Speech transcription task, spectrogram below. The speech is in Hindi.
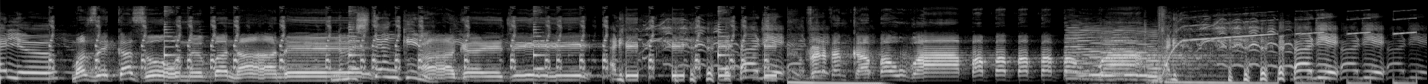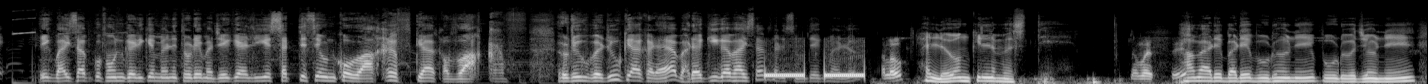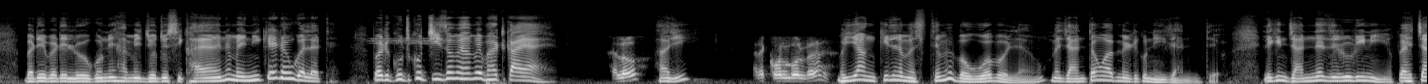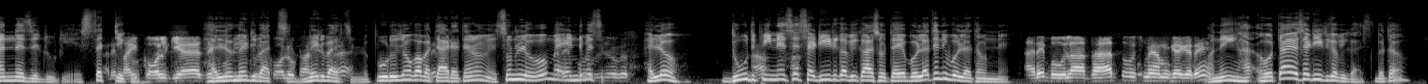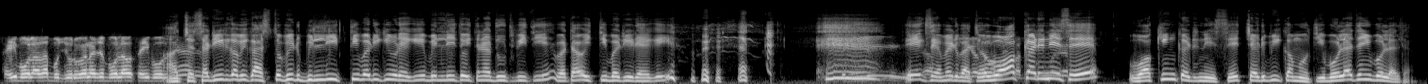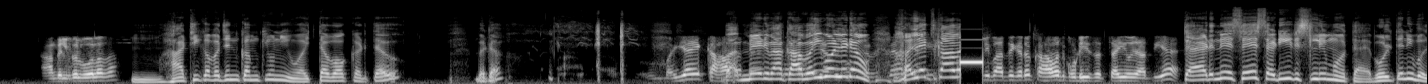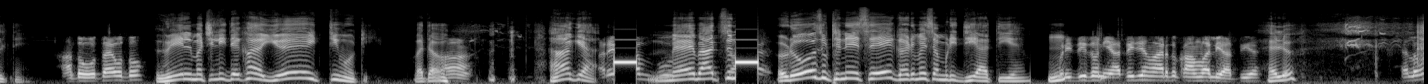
हेलो मज़े का जोन बनाने। नमस्ते अंकिल। आ गए जी। अरे अरे। वेलकम का बाउवा बाबा बाबा बाउवा। अरे अरे अरे अरे। एक भाई साहब को फ़ोन करके मैंने थोड़े मज़े के लिए सत्य से उनको वाकिफ क्या वाकिफ। रूबरू क्या कराया भड़की का भाई साहब सुनते हेलो हेलो अंकिल नमस्ते। नमस्ते। हमारे बड़े बूढ़ों ने पूर्वजों ने बड़े बड़े लोगों ने हमें जो जो सिखाया है ना मैं नहीं कह रहा हूँ गलत है पर कुछ कुछ चीज़ों में हमें भटकाया है। हेलो? हाँ जी। अरे कौन बोल रहा है? भैया अंकिल नमस्ते मैं बहुआ बोल रहा हूँ। मैं जानता हूँ आप मेरे को नहीं जानते हो लेकिन जानना ज़रूरी नहीं है पहचानना ज़रूरी है सत्य को। कॉल किया है हेलो मेरी बात सुन मेरी बात सुन लो पूर्वजों का बता रहे थे ना मैं सुन लो मैं एंड में हेलो। दूध हाँ, पीने से शरीर का विकास होता है ये बोला था नहीं बोला था उनने? अरे बोला था तो इसमें हम क्या करें? हाँ, नहीं होता है शरीर का विकास बताओ। सही बोला था बुज़ुर्गों ने जो बोला वो सही बोलते अच्छा शरीर का विकास तो फिर बिल्ली इतनी बड़ी क्यों रह गई? बिल्ली तो इतना दूध पीती है बताओ इतनी बड़ी रह गई। एक सेकंड बात वॉक करने से वॉकिंग करने से चर्बी कम होती है बोला था नहीं बोला था? हाँ बिल्कुल बोला था। हम्म, हाथी का वज़न कम क्यों नहीं हुआ इतना वॉक करता है वो बताओ। भैया एक कहावत है, मेरी बात कहा वही बोल रहा हूँ? गलत कहा वाली बातें करो कहावत कुड़ी सच्चाई हो जाती है। तैरने से शरीर स्लिम होता है बोलते नहीं बोलते? हाँ तो होता है वो तो। वेल मछली देखा है ये इतनी मोटी बताओ। हाँ। हाँ क्या? अरे मैं बात सुन रोज उठने से घर में समृद्धि आती है। समृद्धि तो नहीं आती जी हमारे तो काम वाली आती है। हेलो? हेलो?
